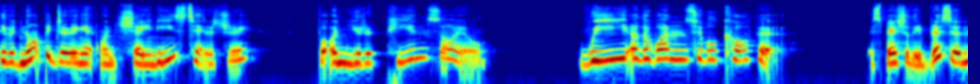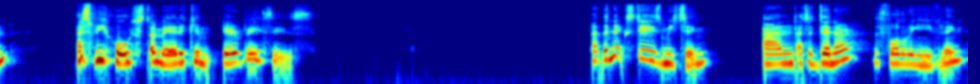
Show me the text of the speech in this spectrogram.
they would not be doing it on Chinese territory, but on European soil. We are the ones who will cop it, especially Britain, as we host American air bases. At the next day's meeting, and at a dinner the following evening,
